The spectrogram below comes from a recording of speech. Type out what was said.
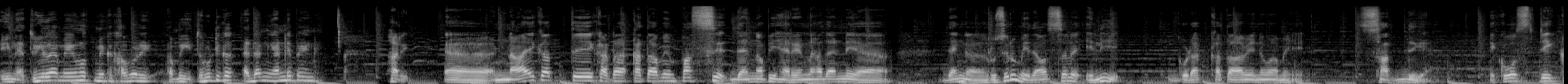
ඒ නැතුවෙලා මේ වුණුත් මේක කවරරි අපි ඉතුරු ටික ඇදන් යන්න පෙන් හරි. අ, නායකත්තේ කට කතාවෙන් පස්සේ දැන් අපි හැරෙන්න්න හදන්නේ අ, දැන් අ, රුසිරු මේ දවස්සල එලි ගොඩක් කතා වෙනවා මේ සද්ද ගැන. එකෝස්ටික්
